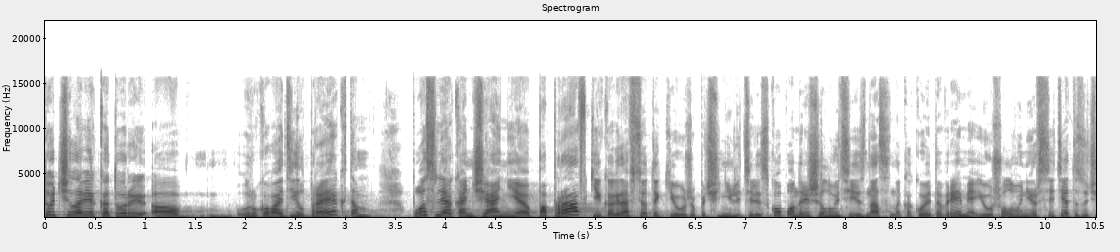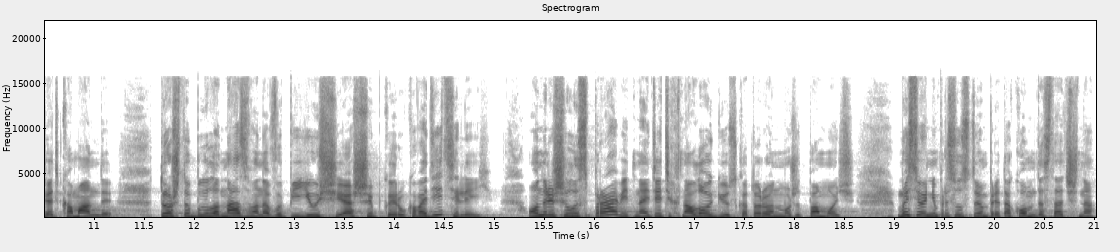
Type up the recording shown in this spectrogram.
Тот человек, который э, руководил проектом, после окончания поправки, когда все-таки уже починили телескоп, он решил уйти из НАСА на какое-то время и ушел в университет изучать команды. То, что было названо вопиющей ошибкой руководителей, он решил исправить, найдя технологию, с которой он может помочь. Мы сегодня присутствуем при таком достаточно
